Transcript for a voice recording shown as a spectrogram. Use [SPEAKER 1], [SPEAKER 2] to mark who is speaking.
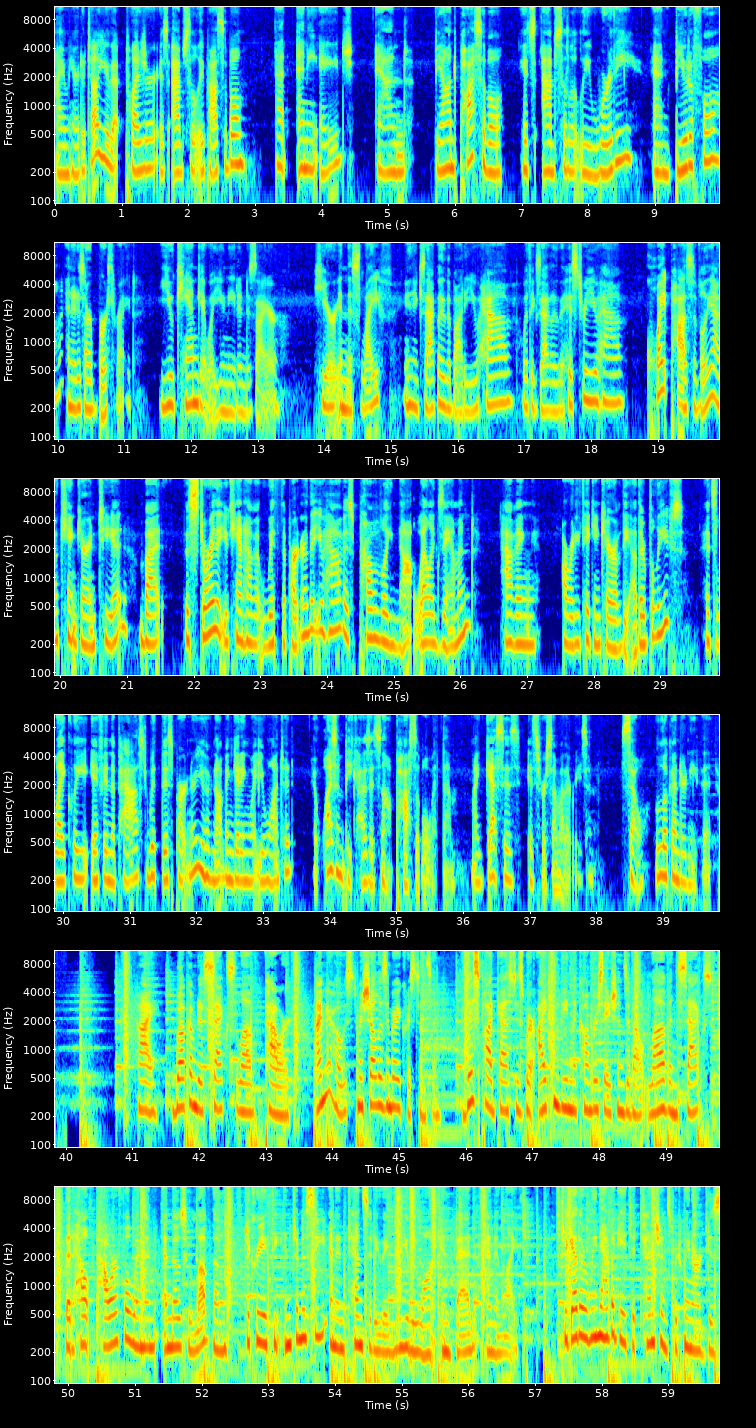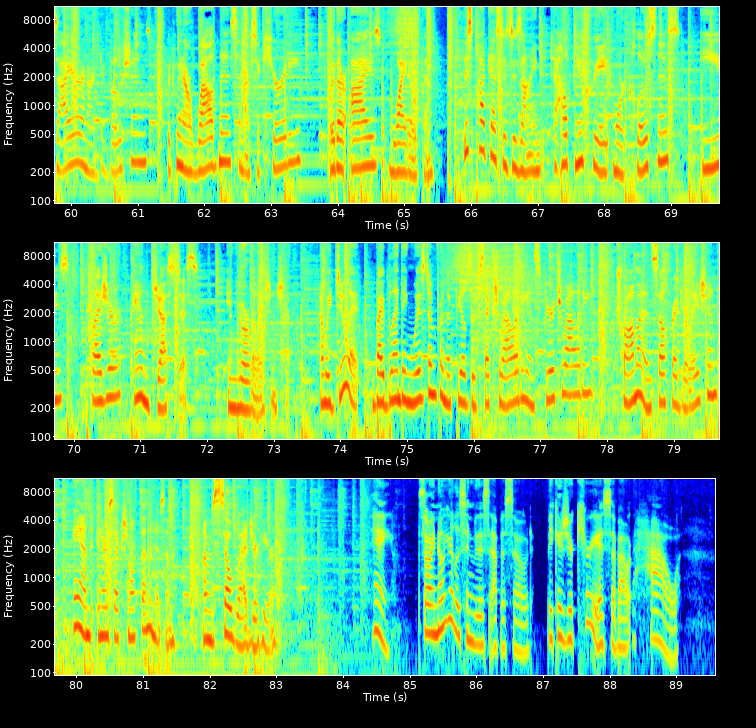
[SPEAKER 1] I'm here to tell you that pleasure is absolutely possible at any age. And beyond possible, it's absolutely worthy and beautiful, and it is our birthright. You can get what you need and desire here in this life, in exactly the body you have, with exactly the history you have. Quite possibly, I can't guarantee it, but the story that you can't have it with the partner that you have is probably not well examined, having already taken care of the other beliefs. It's likely if in the past with this partner you have not been getting what you wanted, it wasn't because it's not possible with them. My guess is it's for some other reason. So look underneath it. Hi, welcome to Sex, Love, Power. I'm your host, Michelle Lisenberry Christensen. This podcast is where I convene the conversations about love and sex that help powerful women and those who love them to create the intimacy and intensity they really want in bed and in life. Together, we navigate the tensions between our desire and our devotions, between our wildness and our security, with our eyes wide open. This podcast is designed to help you create more closeness, ease, pleasure, and justice in your relationship. And we do it by blending wisdom from the fields of sexuality and spirituality, trauma and self regulation, and intersectional feminism. I'm so glad you're here. Hey, so I know you're listening to this episode because you're curious about how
